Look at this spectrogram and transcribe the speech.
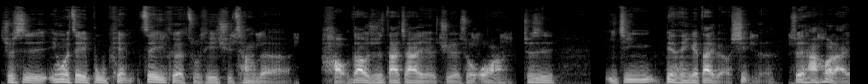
就是因为这一部片这一个主题曲唱的好到，就是大家也觉得说哇，就是已经变成一个代表性了，所以他后来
